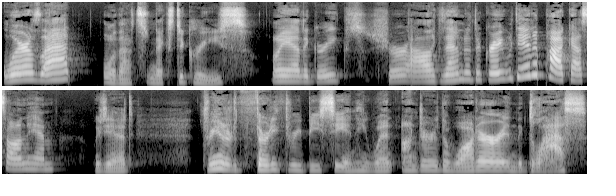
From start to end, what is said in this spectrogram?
Where's that? Well, that's next to Greece. Oh, yeah, the Greeks. Sure. Alexander the Great. We did a podcast on him. We did. 333 BC, and he went under the water in the glass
